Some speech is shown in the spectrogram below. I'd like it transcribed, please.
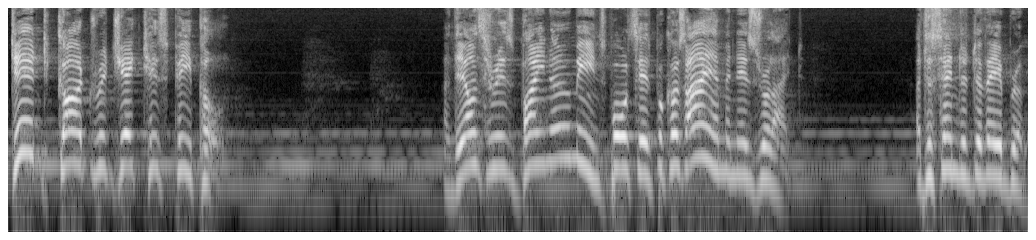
Did God reject his people? And the answer is by no means. Paul says, Because I am an Israelite, a descendant of Abram,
